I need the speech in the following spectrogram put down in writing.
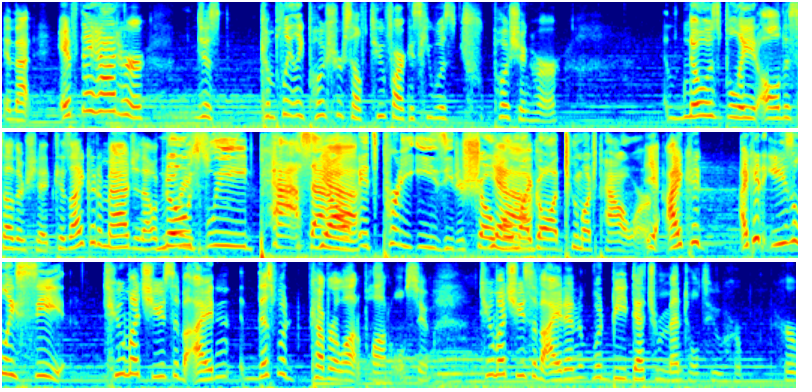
in that. If they had her just completely push herself too far because he was tr- pushing her. Nosebleed, all this other shit. Because I could imagine that would Nosebleed, pass out. Yeah. It's pretty easy to show. Oh yeah. Oh my god, too much power. Yeah, I could I could easily see too much use of Aiden. This would cover a lot of plot holes too. Too much use of Aiden would be detrimental to her her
